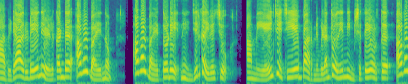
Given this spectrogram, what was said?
അവിടെ ആരുടെ നിഴൽ കണ്ട് അവൾ ഭയന്നു. അവൾ ഭയത്തോടെ നെഞ്ചിൽ കൈവച്ചു. അമ്മയെയും ചേച്ചിയെയും പറഞ്ഞുവിടാൻ തോന്നിയ നിമിഷത്തെ ഓർത്ത് അവൾ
